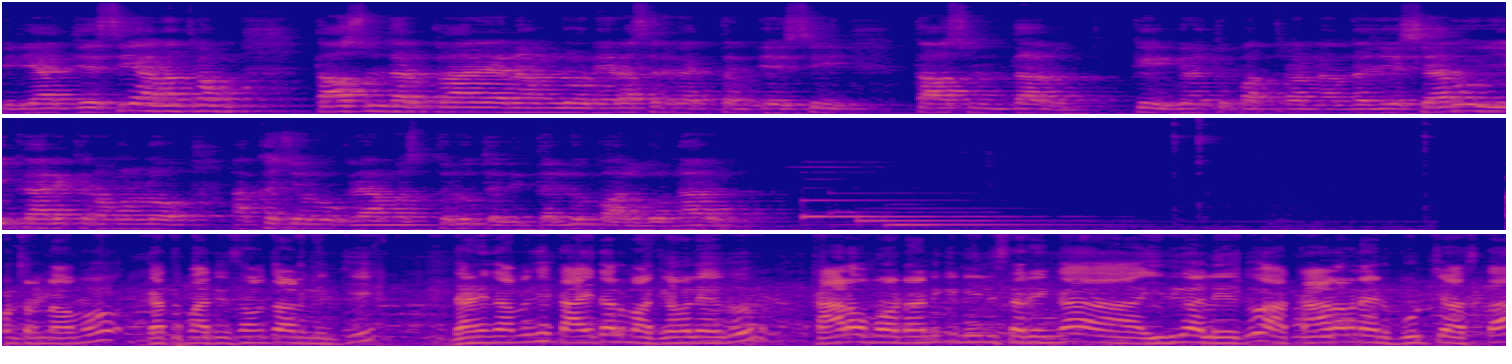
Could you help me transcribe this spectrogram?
ఫిర్యాదు చేసి అనంతరం తహసీల్దార్ కార్యాలయంలో నిరసన వ్యక్తం చేసి తహసీల్దార్కి వినతి పత్రాన్ని అందజేశారు. ఈ కార్యక్రమంలో అక్కచెరువు గ్రామస్తులు తదితరులు పాల్గొన్నారు. ఉంటున్నాము గత పది సంవత్సరాల నుంచి దానికి సంబంధించి కాగితాలు మాకు ఇవ్వలేదు కాలువ పోవడానికి నీళ్ళు సరిగ్గా ఇదిగా లేదు. ఆ కాలువను ఆయన బూట్ చేస్తా.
